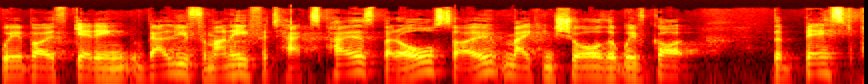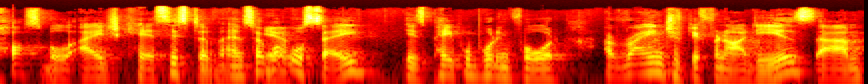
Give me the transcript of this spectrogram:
we're both getting value for money for taxpayers, but also making sure that we've got the best possible aged care system. And so, Yeah. what we'll see is people putting forward a range of different ideas. Um,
